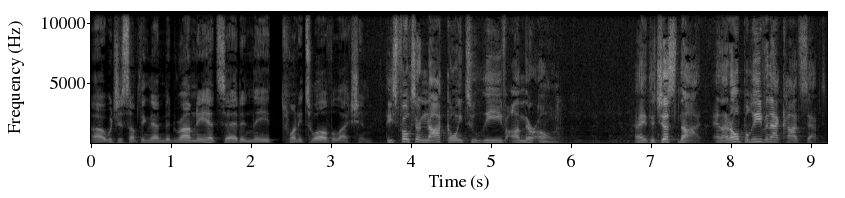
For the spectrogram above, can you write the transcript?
uh, which is something that Mitt Romney had said in the 2012 election. These folks are not going to leave on their own. Right? They're just not. And I don't believe in that concept.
